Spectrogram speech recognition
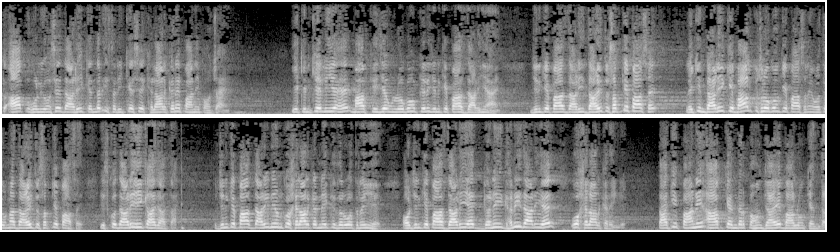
تو آپ انگلیوں سے داڑھی کے اندر اس طریقے سے کھلال کریں، پانی پہنچائیں۔ یہ کن کے لیے ہے؟ معاف کیجیے ان لوگوں کے لیے جن کے پاس داڑیاں ہیں۔ جن کے پاس داڑھی داڑھی تو سب کے پاس ہے، لیکن داڑھی کے بال کچھ لوگوں کے پاس نہیں ہوتے ورنہ داڑھی تو سب کے پاس ہے۔ اس کو داڑھی ہی کہا جاتا ہے۔ تو جن کے پاس داڑھی نہیں، ان کو خلال کرنے کی ضرورت نہیں ہے۔ اور جن کے پاس داڑھی ہے، گھنی گھنی داڑھی ہے، وہ خلال کریں گے۔ تاکہ پانی آپ کے اندر پہنچ جائے، بالوں کے اندر۔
